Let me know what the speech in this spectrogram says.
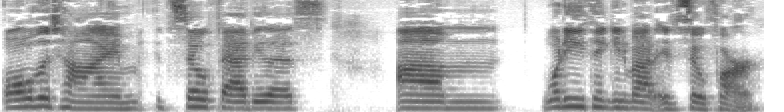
all the time. It's so fabulous. Um, what are you thinking about it so far?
